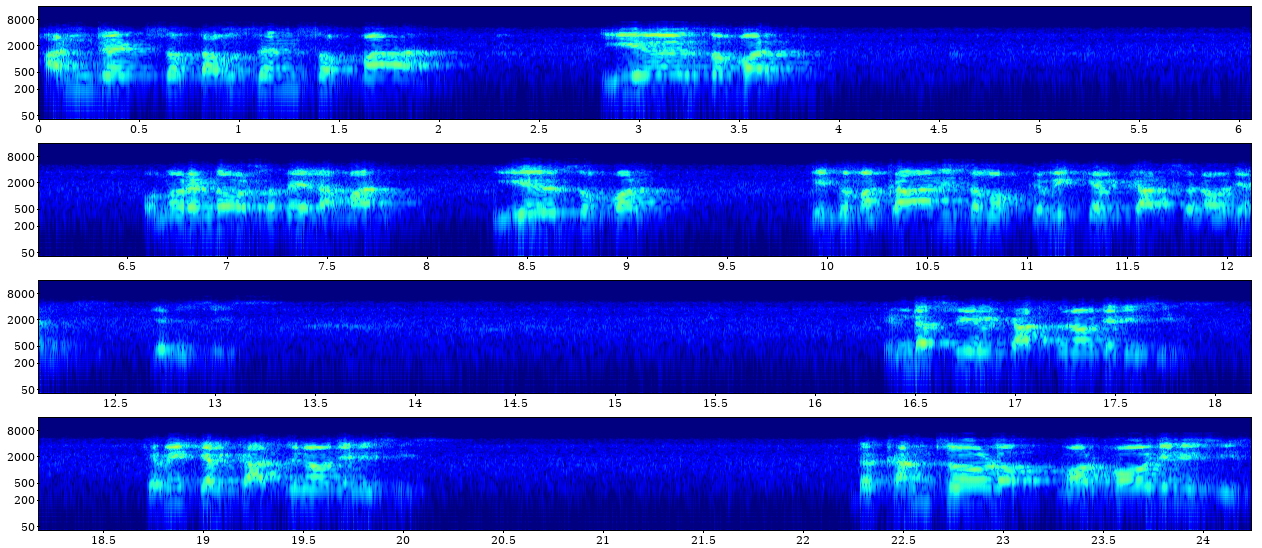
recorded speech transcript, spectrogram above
Hundreds of thousands of man years of work ഒന്നോ രണ്ടോ വർഷത്തെയല്ല man years of work with mechanism of chemical carcinogenesis industrial carcinogenesis, chemical carcinogenesis, the control of morphogenesis,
